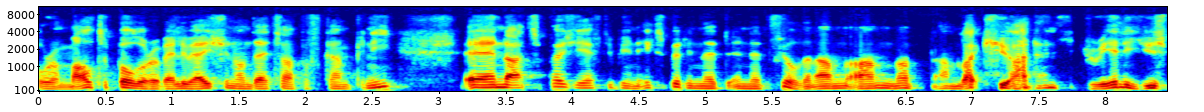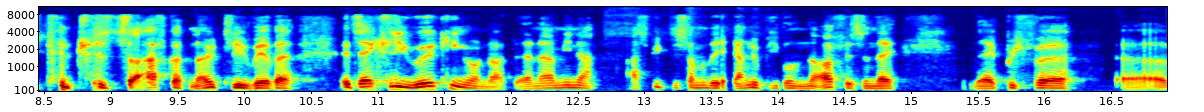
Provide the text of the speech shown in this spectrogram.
or a multiple or a valuation on that type of company. And I suppose you have to be an expert in that in that field. And I'm I'm not I'm like you. I don't really use Pinterest, so I've got no clue whether it's actually working or not. And I mean, I, I speak to some of the younger people in the office, and they they prefer uh,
